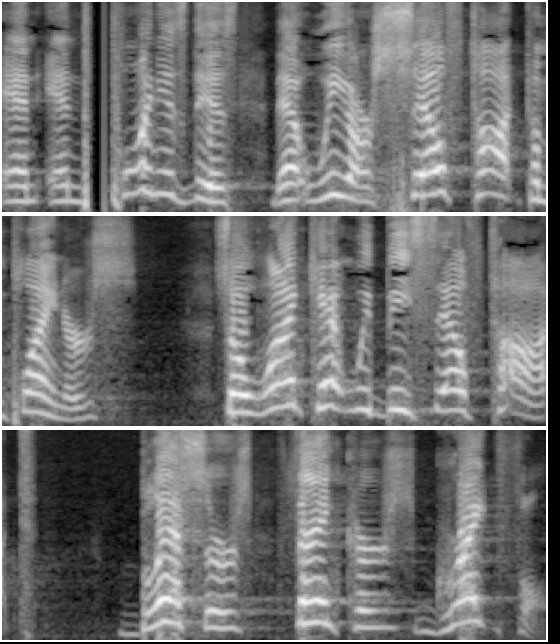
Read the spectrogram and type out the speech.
And, and the point is this, that we are self-taught complainers, so why can't we be self-taught blessers, thankers, grateful.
